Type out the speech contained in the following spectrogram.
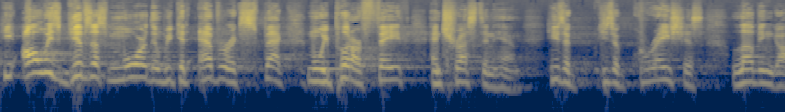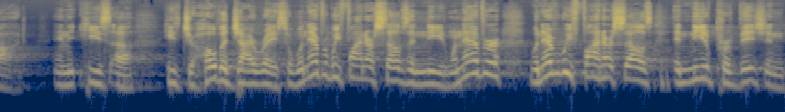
he always gives us more than we could ever expect when we put our faith and trust in Him. He's a, he's a gracious, loving God and he's, uh, he's Jehovah Jireh. So whenever we find ourselves in need, whenever, whenever we find ourselves in need of provision,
